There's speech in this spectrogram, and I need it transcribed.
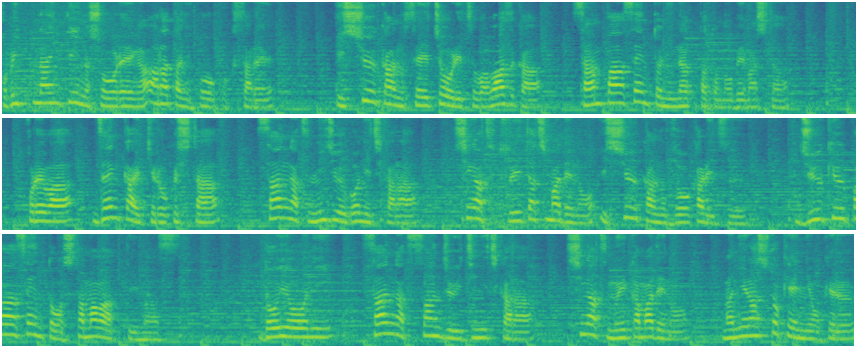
COVID-19 の症例が新たに報告され1週間の成長率はわずか3%になったと述べました。これは前回記録した3月25日から4月1日までの1週間の増加率19%を下回っています。同様に3月31日から4月6日までのマニラ首都圏における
